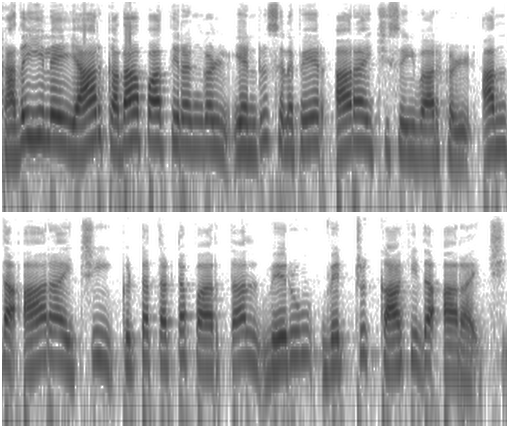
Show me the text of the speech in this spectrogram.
கதையிலே யார் கதாபாத்திரங்கள் என்று சில பேர் ஆராய்ச்சி செய்வார்கள். அந்த ஆராய்ச்சி கிட்டத்தட்ட பார்த்தால் வெறும் வெற்று காகித ஆராய்ச்சி.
